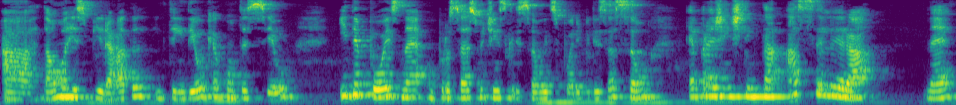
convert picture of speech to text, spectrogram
a dar uma respirada, entender o que aconteceu e depois, né, o processo de inscrição e disponibilização é para a gente tentar acelerar, né,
